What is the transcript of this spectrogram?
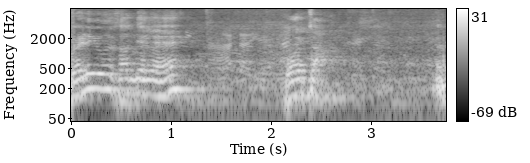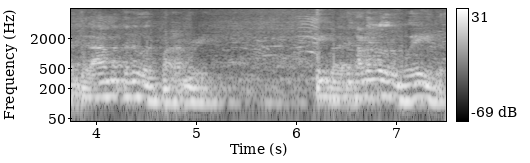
வெளியூர் சந்தையில் போச்சான் கிராமத்தில் ஒரு பழமொழி. இப்போ கடலூர் போயிடுது.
